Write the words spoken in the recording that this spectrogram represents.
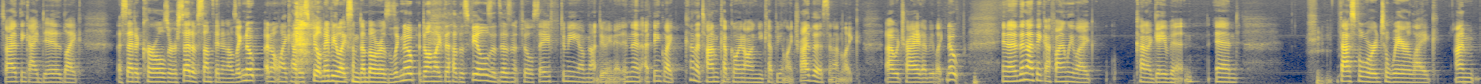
So I think I did like a set of curls or a set of something. And I was like, nope, I don't like how this feels. Maybe like some dumbbell rows. I was like, nope, I don't like the, how this feels. It doesn't feel safe to me. I'm not doing it. And then I think like kind of time kept going on and you kept being like, try this. And I'm like, I would try it. I'd be like, nope. And then I think I finally like kind of gave in. And fast forward to where like I'm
